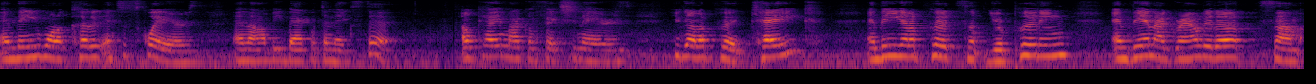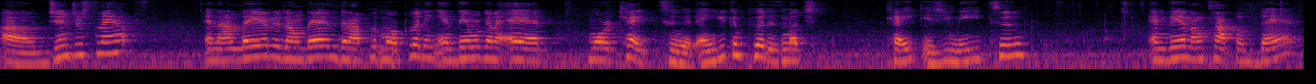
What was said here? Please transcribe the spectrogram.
And then you want to cut it into squares. And I'll be back with the next step. Okay, my confectionaries, you're to put cake. And then you're to put some your pudding. And then I grounded up some uh, ginger snaps and I layered it on that and then I put more pudding and then we're going to add more cake to it. And you can put as much cake as you need to. And then on top of that,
